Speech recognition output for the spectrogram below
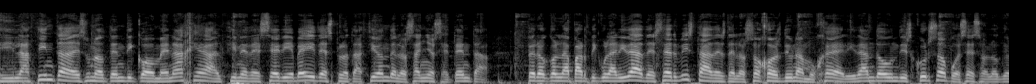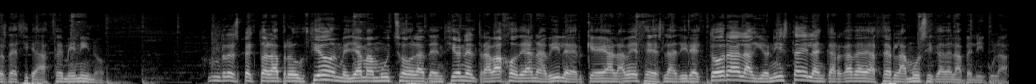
y la cinta es un auténtico homenaje al cine de serie B y de explotación de los años 70, pero con la particularidad de ser vista desde los ojos de una mujer y dando un discurso, pues eso, lo que os decía, femenino. Respecto a la producción, me llama mucho la atención el trabajo de Anna Willer, que a la vez es la directora, la guionista y la encargada de hacer la música de la película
